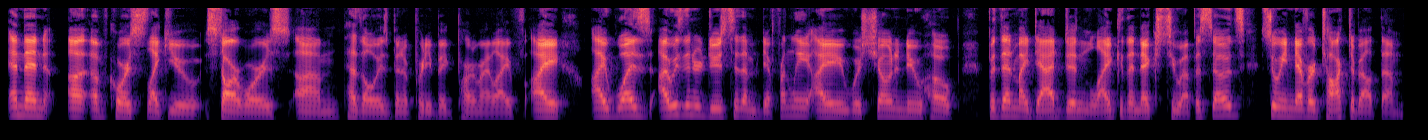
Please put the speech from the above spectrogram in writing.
and then uh, of course, like you, Star Wars um has always been a pretty big part of my life. I I was I was introduced to them differently. I was shown A New Hope, but then my dad didn't like the next two episodes, so he never talked about them.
